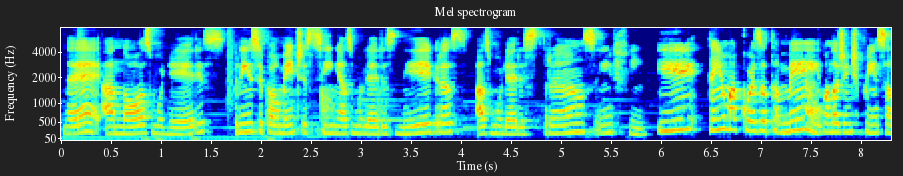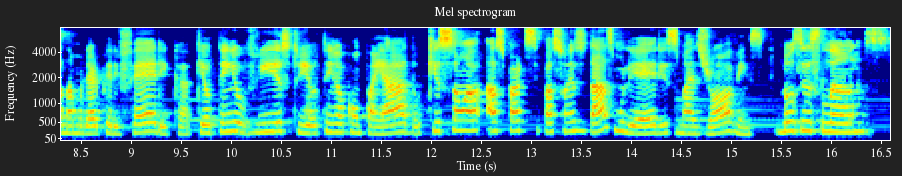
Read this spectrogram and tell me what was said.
né, a nós mulheres, principalmente sim as mulheres negras, as mulheres trans, enfim. E tem uma coisa também, quando a gente pensa na mulher periférica, que eu tenho visto e eu tenho acompanhado, que são a, as participações das mulheres mais jovens nos slams,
